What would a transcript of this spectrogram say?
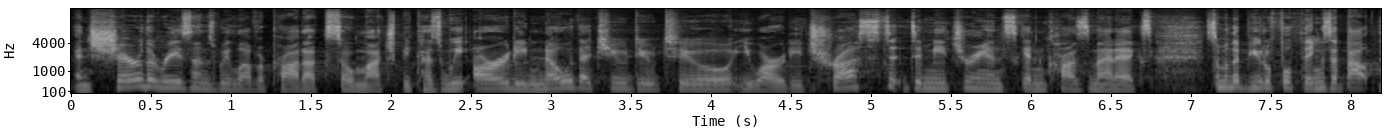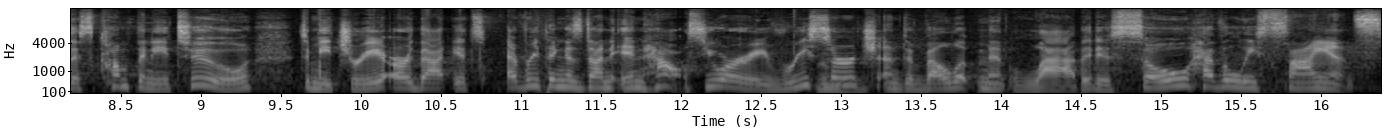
and share the reasons we love a product so much because we already know that you do too. You already trust Dimitri and Skinn Cosmetics. Some of the beautiful things about this company too, Dimitri, are that it's everything is done in-house. You are a research mm. and development lab. It is so heavily science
